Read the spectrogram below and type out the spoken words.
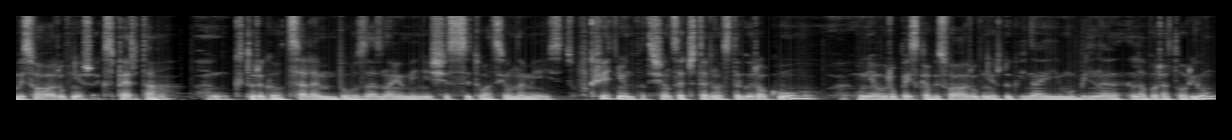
Wysłała również eksperta, którego celem było zaznajomienie się z sytuacją na miejscu. W kwietniu 2014 roku Unia Europejska wysłała również do Gwinei mobilne laboratorium,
